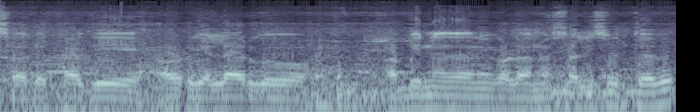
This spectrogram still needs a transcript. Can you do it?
ಸೊ ಅದಕ್ಕಾಗಿ ಅವ್ರಿಗೆಲ್ಲರಿಗೂ ಅಭಿನಂದನೆಗಳನ್ನು ಸಲ್ಲಿಸುತ್ತೇವೆ.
